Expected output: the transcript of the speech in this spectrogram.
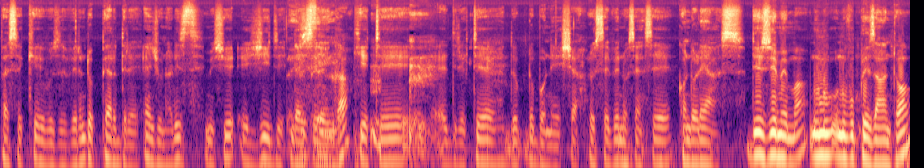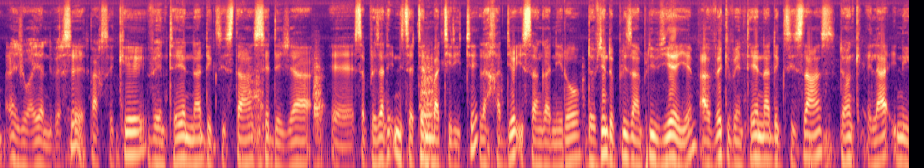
parce que vous venez de perdre un journaliste, monsieur Egide Daïsenga, qui était euh, directeur de, de Bonécha. Recevez nos sincères condoléances. Deuxièmement, nous, vous présentons un joyeux anniversaire parce que 21 ans d'existence, c'est déjà, euh, ça présente une certaine maturité. La radio Isanganiro devient de plus en plus vieille avec 21 ans d'existence. Donc, elle a une,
